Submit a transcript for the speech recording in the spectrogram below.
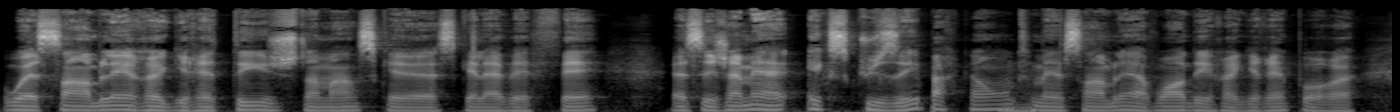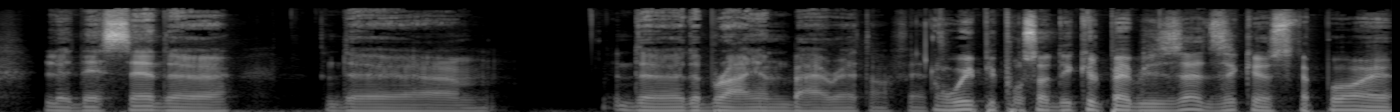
où elle semblait regretter justement ce que ce qu'elle avait fait. Elle s'est jamais excusée par contre, mm-hmm. mais elle semblait avoir des regrets pour le décès de de, de, Brian Barrett, en fait. Oui, puis pour se déculpabiliser, elle disait que c'était pas. Euh,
